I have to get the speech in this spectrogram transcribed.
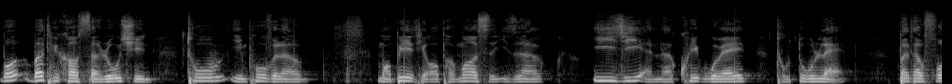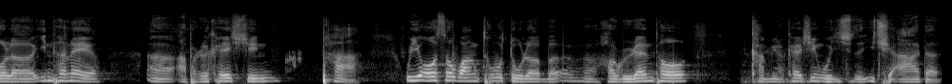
vertical solution to improve the mobility or performance is a easy and a quick way to do that. But for the internet uh, application we also want to do the uh, horizontal communication with each other.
